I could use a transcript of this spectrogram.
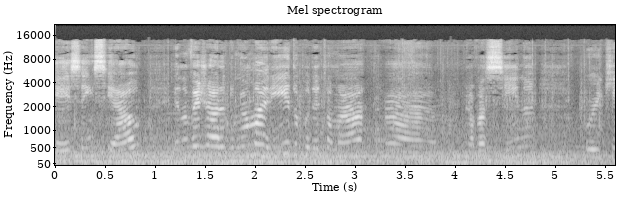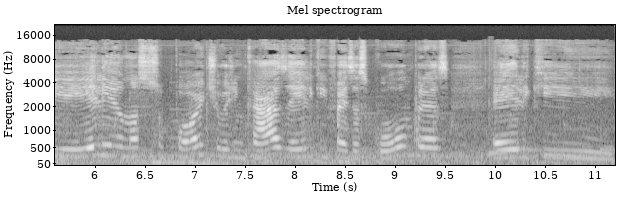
que é essencial. Eu não vejo a hora do meu marido poder tomar a, a vacina, porque ele é o nosso suporte hoje em casa, é ele quem faz as compras, é ele que,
